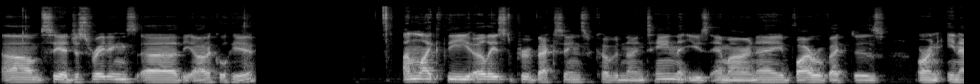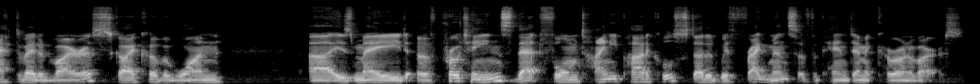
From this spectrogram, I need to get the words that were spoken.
Um, so yeah, just reading uh, the article here. Unlike the earliest approved vaccines for COVID 19 that use mRNA, viral vectors, or an inactivated virus, SKYCovione uh, is made of proteins that form tiny particles studded with fragments of the pandemic coronavirus.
